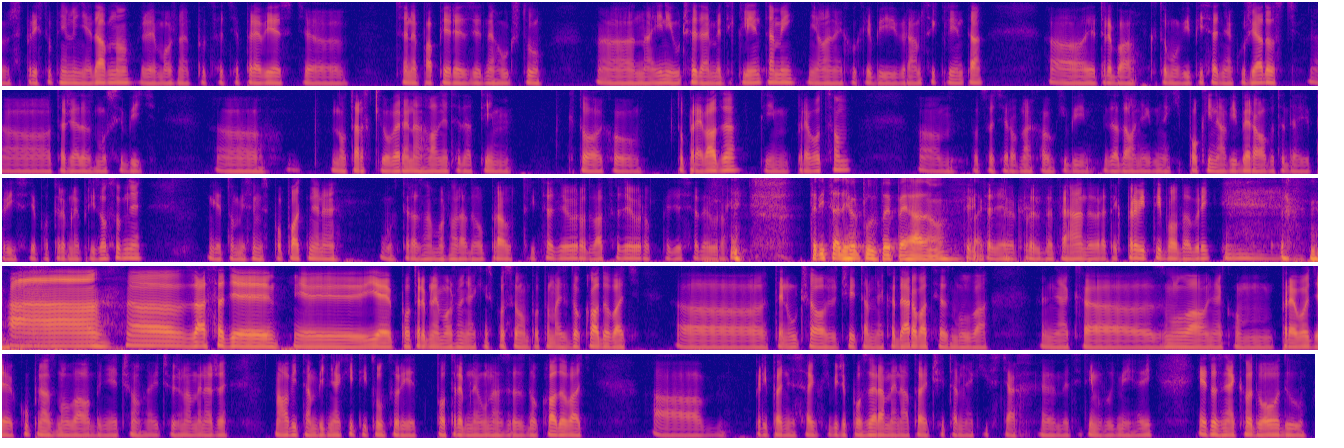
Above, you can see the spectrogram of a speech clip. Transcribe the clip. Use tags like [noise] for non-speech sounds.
sprístupnili nedávno, že je možné v podstate previesť cené papiere z jedného účtu na iný účet aj medzi klientami, nielen ako keby v rámci klienta. Je treba k tomu vypísať nejakú žiadosť. Tá žiadosť musí byť notársky overená, hlavne teda tým, kto ako to prevádza tým prevodcom. Um, v podstate rovnako, ako keby zadal niekto nejaký pokyn a výber, alebo teda je, prísť, je potrebné prísť osobne. Je to, myslím, spoplatnené. Uh, teraz mám možno rado oprav 30 eur, 20 eur, 50 eur. [laughs] 30 eur plus DPH, no. 30 tak, eur tak. plus DPH, dobre, tak prvý typ bol dobrý. [laughs] A, a v zásade je, je potrebné možno nejakým spôsobom potom aj zdokladovať uh, ten účel, že či je tam nejaká darovacia zmluva, nejaká zmluva o nejakom prevode, kúpna zmluva alebo niečo, hej, čo znamená, že mal by tam byť nejaký titul, ktorý je potrebné u nás zdokladovať a prípadne sa keby, že pozeráme na to aj, či tam nejaký vzťah e, medzi tými ľuďmi, hej. Je to z nejakého dôvodu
